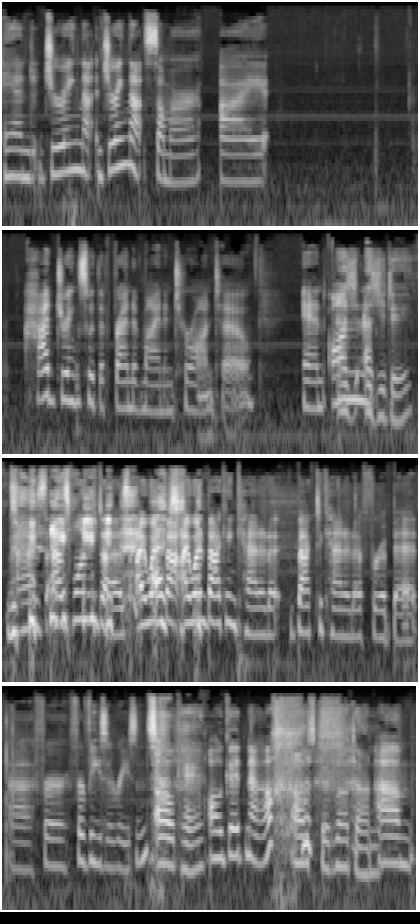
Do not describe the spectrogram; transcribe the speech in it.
And during that during that summer, I had drinks with a friend of mine in Toronto. And on As, as you do. as, as one does. I went back. I went back in Canada, back to Canada for a bit, uh, for for visa reasons. Oh, okay. all good now. All good. Well done. Um,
